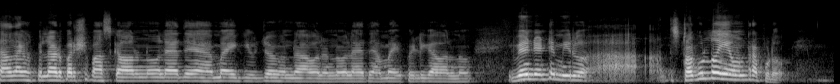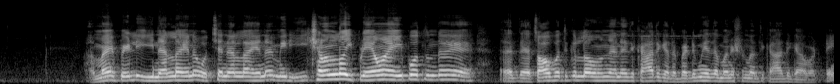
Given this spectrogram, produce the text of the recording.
సాధారణ పిల్లాడు పరీక్ష పాస్ కావాలనో లేకపోతే అమ్మాయికి ఉద్యోగం రావాలనో లేకపోతే అమ్మాయికి పెళ్ళి కావాలనో ఇవేంటంటే మీరు స్ట్రగుల్లో ఏముంటారు అప్పుడు. అమ్మాయి పెళ్ళి ఈ నెలలో అయినా వచ్చే నెలలో అయినా మీరు ఈ క్షణంలో ఇప్పుడు ఏమో అయిపోతుందో చావు బతుకుల్లో ఉంది అనేది కాదు కదా బెడ్ మీద మనిషి ఉన్నది కాదు కాబట్టి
